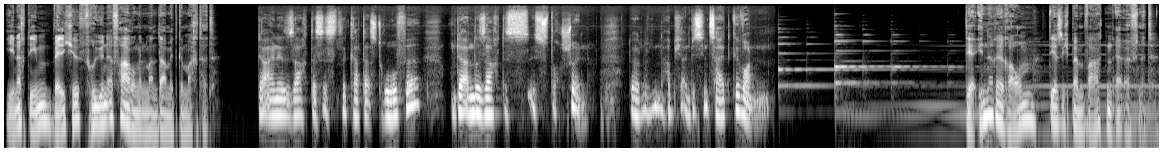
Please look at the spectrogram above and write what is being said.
je nachdem, welche frühen Erfahrungen man damit gemacht hat. Der eine sagt, das ist eine Katastrophe und der andere sagt, das ist doch schön. Dann habe ich ein bisschen Zeit gewonnen. Der innere Raum, der sich beim Warten eröffnet.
